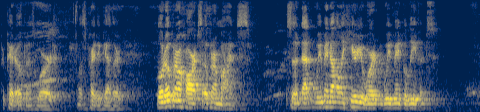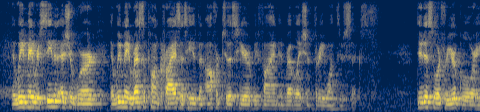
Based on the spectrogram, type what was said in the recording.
prepare to open His Word. Let's pray together. Lord, open our hearts, open our minds, so that we may not only hear your word, but we may believe it. That we may receive it as your word, that we may rest upon Christ as he has been offered to us here, we find in Revelation 3 1 through 6. Do this, Lord, for your glory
